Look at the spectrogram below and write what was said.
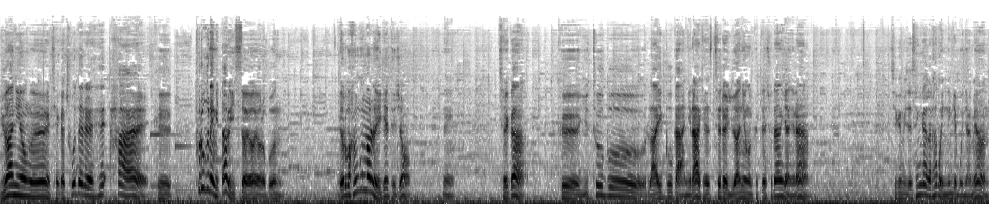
유한이 형을 제가 초대를 할 그 프로그램이 따로 있어요 여러분 여러분 한국말로 얘기해도 되죠? 네 제가 그 유튜브 라이브가 아니라 게스트를 유한이 형을 그때 초대하는 게 아니라 지금 이제 생각을 하고 있는 게 뭐냐면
